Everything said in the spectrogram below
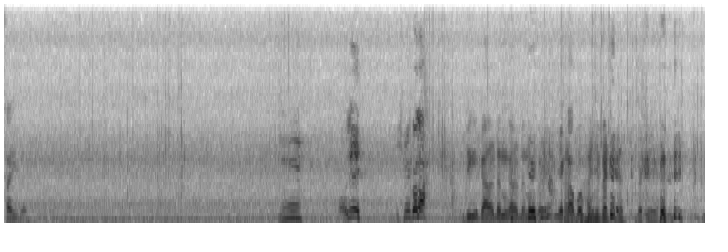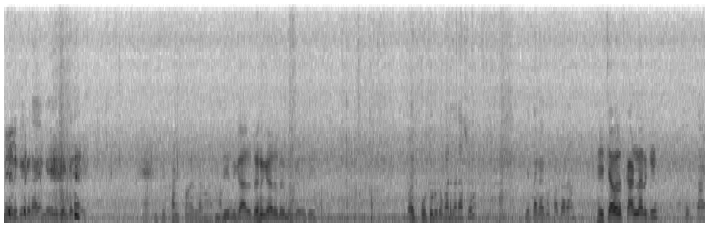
साईज आहे. हम्म. भाऊजी, पिशवी कोला दिल गार्डन गार्डन एका बघू मेल खेकडा आहे मेल खेकडा आहे. दिल गार्डन गार्डन वगैरे भाई फोटो बिटो काढ जरा असो. येता काय साधारण? ह्याच्यावरच काढणार की? तो काय?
